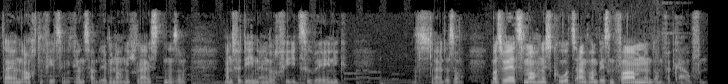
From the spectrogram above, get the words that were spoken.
3 und 48, wir können es halt eben noch nicht leisten. Also man verdient einfach viel zu wenig. Das ist leider so. Was wir jetzt machen, ist kurz einfach ein bisschen farmen und dann verkaufen.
